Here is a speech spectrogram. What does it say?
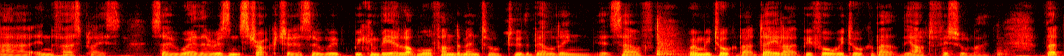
uh, in the first place. So where there isn't structure, so we we can be a lot more fundamental to the building itself when we talk about daylight before we talk about the artificial light. But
